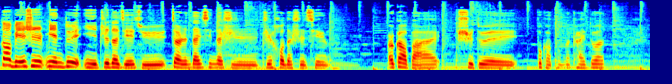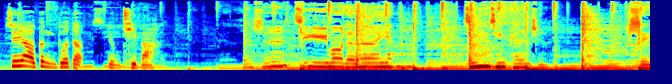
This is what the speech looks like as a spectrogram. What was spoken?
告别是面对已知的结局，叫人担心的是之后的事情；而告白是对不可控的开端，需要更多的勇气吧。静静看着，谁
